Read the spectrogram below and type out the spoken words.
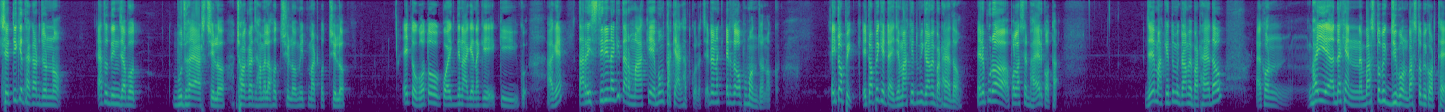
সে টিকে থাকার জন্য এতদিন যাবৎ বুঝায় আসছিল, ঝগড়া, ঝামেলা হচ্ছিল, মিটমাট হচ্ছিল। এই তো গত কয়েকদিন আগে নাকি কি, আগে তার স্ত্রী নাকি তার মাকে এবং তাকে আঘাত করেছে। এটা নাকি এটা তো অপমানজনক। এই টপিক এই টপিক এটাই যে মাকে তুমি গ্রামে পাঠায় দাও। এটা পুরো পলাশের ভাইয়ের কথা। যে মাকে তুমি গ্রামে পাঠায় দাও, এখন ভাই, দেখেন, বাস্তবিক জীবন, বাস্তবিক অর্থে।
